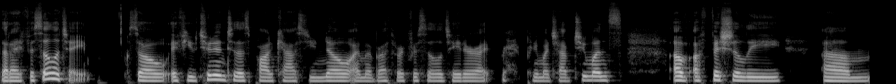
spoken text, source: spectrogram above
that I facilitate. So if you tune into this podcast, you know I'm a breathwork facilitator. I pretty much have two months of officially um,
